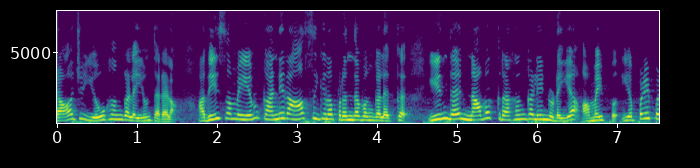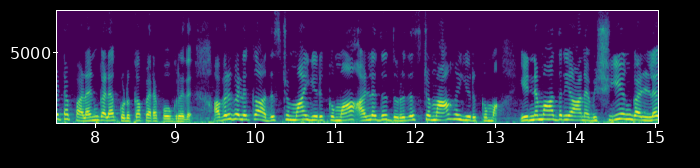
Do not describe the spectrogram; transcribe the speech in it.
ராஜ யோகங்களையும் தரலாம். அதே சமயம் கன்னி ராசியில் பிறந்தவங்களுக்கு இந்த நவ கிரகங்களினுடைய அமைப்பு எப்படிப்பட்ட பலன்களை கொடுக்க போகிறது அவர்களுக்கு அதிர்ஷ்டமாக இருக்குமா? அல்லது துரதிர்ஷ்டமாக இருக்குமா? என்ன மாதிரியான விஷயங்களில்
